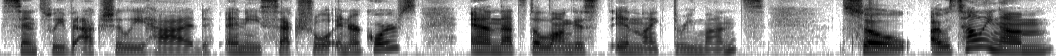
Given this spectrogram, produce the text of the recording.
since we've actually had any sexual intercourse. And that's the longest in like three months. So I was telling him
